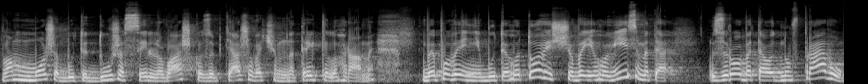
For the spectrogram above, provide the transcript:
вам може бути дуже сильно важко з обтяжувачем на 3 кілограми. Ви повинні бути готові, що ви його візьмете, зробите одну вправу.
